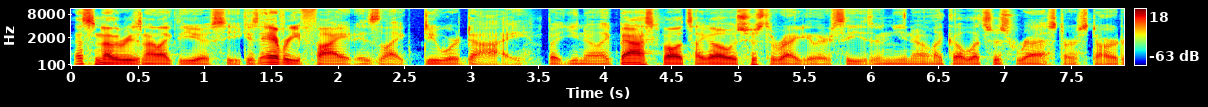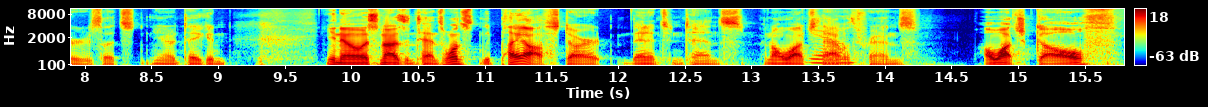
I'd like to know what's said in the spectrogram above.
that's another reason I like the UFC because every fight is like do or die. But you know, like basketball, it's like oh, it's just the regular season. You know, like oh, let's just rest our starters. Let's you know take it. You know, it's not as intense. Once the playoffs start, then it's intense, and I'll watch Yeah. that with friends. I'll watch golf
